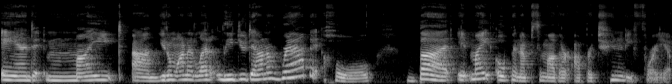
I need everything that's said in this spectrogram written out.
and it might um, you don't want to let it lead you down a rabbit hole but it might open up some other opportunity for you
